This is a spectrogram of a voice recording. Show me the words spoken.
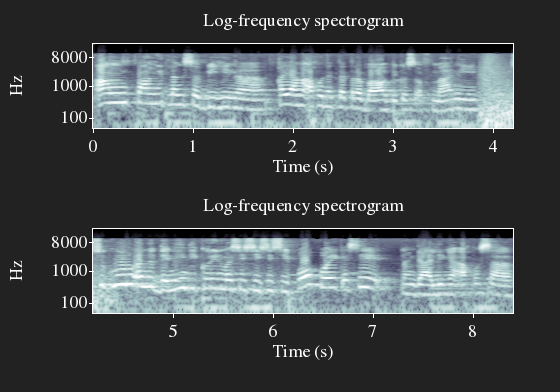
ang pangit lang sabihin na, kaya nga ako nagtatrabaho because of money. Siguro ano din, hindi ko rin masisisi si Popoy kasi nanggaling nga ako sa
